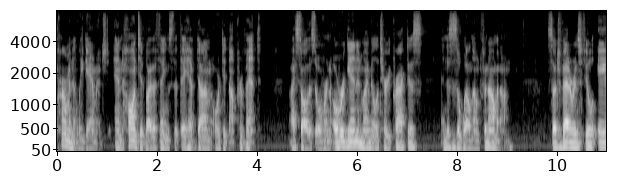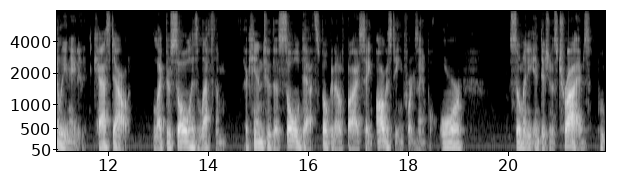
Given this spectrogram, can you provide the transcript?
permanently damaged and haunted by the things that they have done or did not prevent. I saw this over and over again in my military practice, and this is a well known phenomenon. Such veterans feel alienated, cast out, like their soul has left them, akin to the soul death spoken of by St. Augustine, for example, or so many indigenous tribes who,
